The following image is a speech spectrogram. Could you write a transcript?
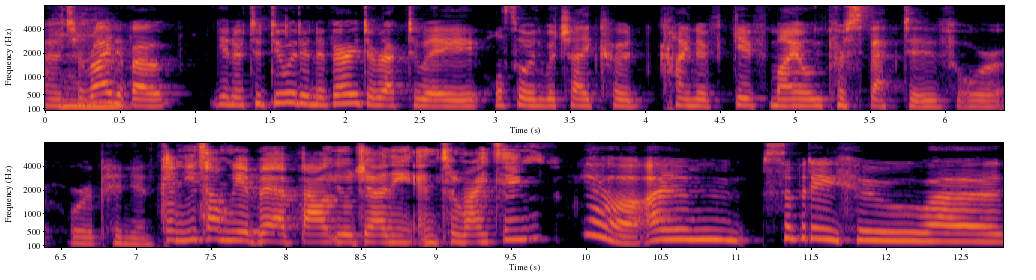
uh, to mm. write mm-hmm. about. You know, to do it in a very direct way, also in which I could kind of give my own perspective or, or opinion. Can you tell me a bit about your journey into writing? Yeah, I'm somebody who, uh,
